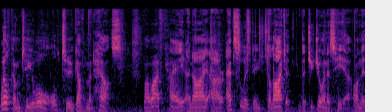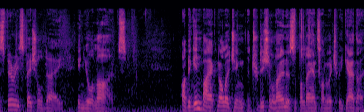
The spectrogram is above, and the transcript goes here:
welcome to you all to Government House. My wife Kay and I are absolutely delighted that you join us here on this very special day in your lives. I begin by acknowledging the traditional owners of the lands on which we gather,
